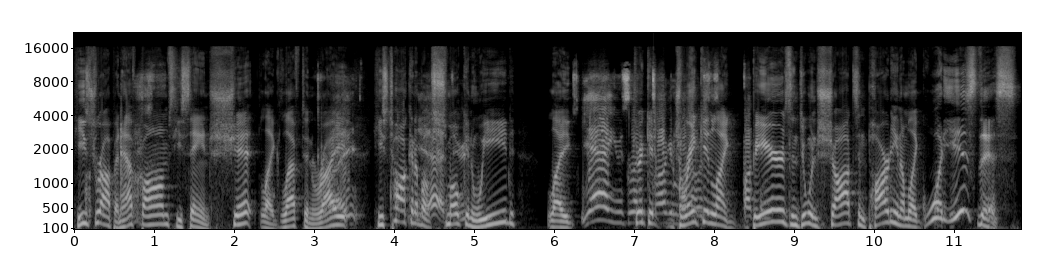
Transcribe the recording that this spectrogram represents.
He's dropping f bombs. He's saying shit like left and right. Right? He's talking about Yeah, smoking weed, like Yeah, he was like drinking drinking like fucking- beers and doing shots and partying. I'm like, what is this?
